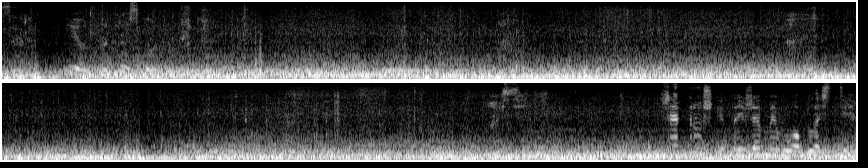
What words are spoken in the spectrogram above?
Зараз. І от натріскало трошки. Ось. Ще трошки, та й вже ми в області.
